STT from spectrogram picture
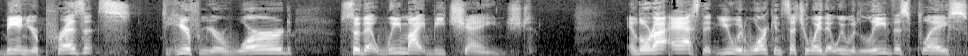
be in your presence, to hear from your word, so that we might be changed. And Lord, I ask that you would work in such a way that we would leave this place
